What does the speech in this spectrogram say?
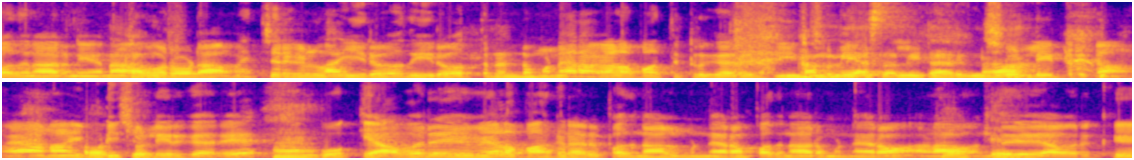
பதினாறுன்னு. ஏன்னா அவரோட அமைச்சர்கள்லாம் இருபது இருபத்தி ரெண்டு மணி நேரம் வேலை பார்த்துட்டு இருக்காரு ஜீன் கம்மியா சொல்லிட்டாருன்னா? சொல்லிட்டு இருக்காங்க ஆனா இப்படி சொல்லியிருக்காரு. ஓகே அவரு வேலை பாக்குறாரு பதினாலு மணி நேரம் பதினாறு மணி நேரம். ஆனா வந்து அவருக்கு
